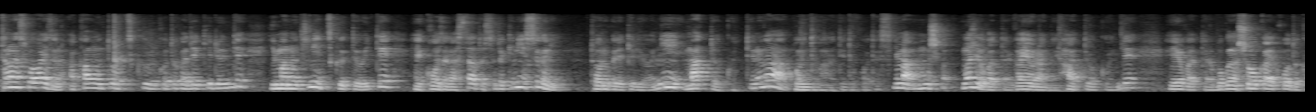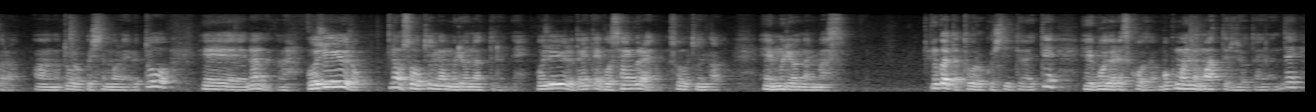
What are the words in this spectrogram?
トランスファーワイズのアカウントを作ることができるんで、今のうちに作っておいて、口座がスタートした時にすぐに登録できるように待っておくっていうのがポイントかなっていうところです。今、もし、もしよかったら概要欄に貼っておくんで、えー、よかったら僕の紹介コードからあの登録してもらえると、えー、なんだかな、50ユーロの送金が無料になってるんで、50ユーロ大体5000円ぐらいの送金が、えー、無料になります。よかったら登録していただいて、えー、ボーダレス講座、僕も今待ってる状態なんで、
